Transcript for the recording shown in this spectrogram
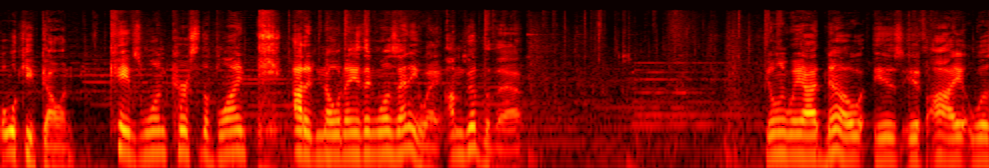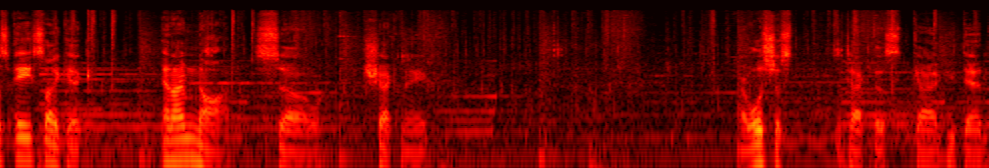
But we'll keep going. Caves 1, Curse of the Blind. Pfft, I didn't know what anything was anyway. I'm good with that. The only way I'd know is if I was a psychic. And I'm not. So, checkmate. Alright, well, let's just attack this guy. He's dead.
